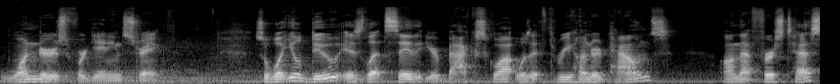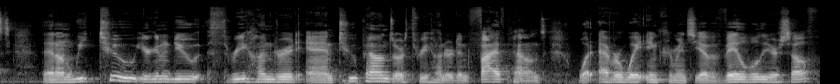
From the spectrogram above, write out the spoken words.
wonders for gaining strength. So, what you'll do is let's say that your back squat was at 300 pounds on that first test. Then on week two, you're to do 302 pounds or 305 pounds, whatever weight increments you have available to yourself.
